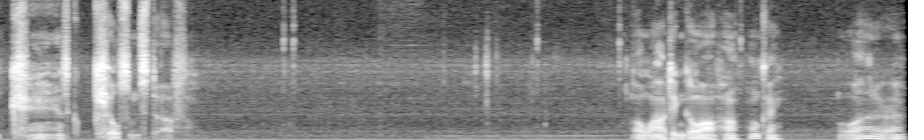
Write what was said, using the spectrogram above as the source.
Okay, let's go kill some stuff. Oh wow, it didn't go off, huh? Okay. Whatever.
